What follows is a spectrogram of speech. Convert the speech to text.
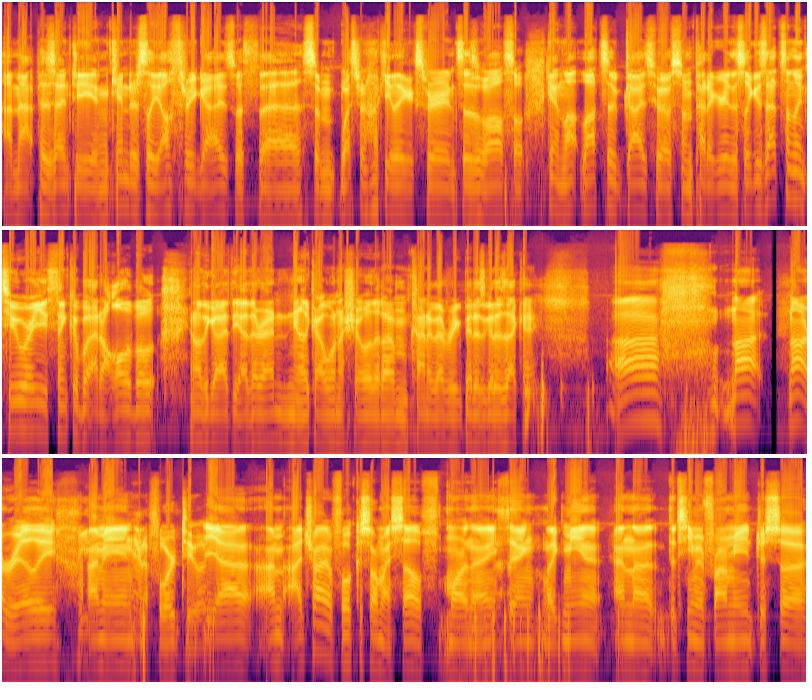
uh, Matt Pizzenti in Kindersley. All three guys with uh, some Western Hockey League experience as well. So again, lot, lots of guys who have some pedigree in this league. Is that something too where you think about at all about you know the guy at the other end, and you're like, I want to show that I'm kind of every bit as good as that guy. Uh, not not really. I mean, can't afford to. Yeah, I'm. I try to focus on myself more than anything. Like me and the the team in front of me, just uh,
